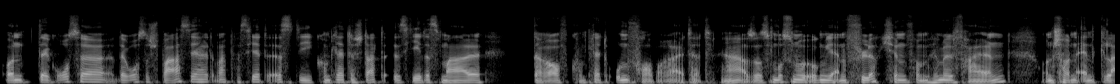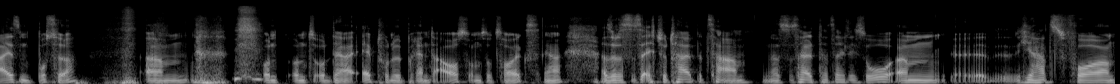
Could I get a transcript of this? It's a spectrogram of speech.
Und der große, der große Spaß, der halt immer passiert ist, die komplette Stadt ist jedes Mal darauf komplett unvorbereitet. Ja, also es muss nur irgendwie ein Flöckchen vom Himmel fallen und schon entgleisen Busse. Ähm, und, und, und der Elbtunnel brennt aus und so Zeugs, ja. Also das ist echt total bizarr. Das ist halt tatsächlich so, ähm, äh, hier hat es vor,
